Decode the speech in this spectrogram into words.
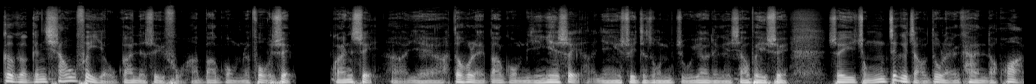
各个跟消费有关的税负啊，包括我们的货物税。关税啊，也都会来，包括我们的营业税啊，营业税这是我们主要的一个消费税，所以从这个角度来看的话，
